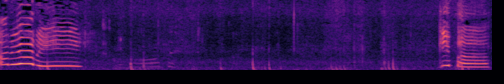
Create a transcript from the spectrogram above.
Ori ori. Kimbap.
